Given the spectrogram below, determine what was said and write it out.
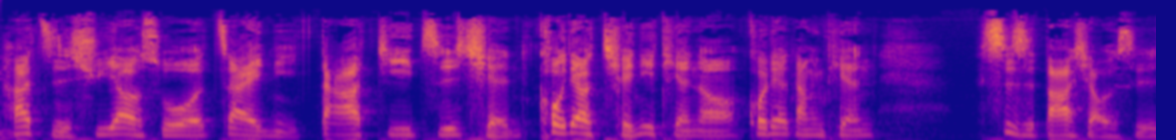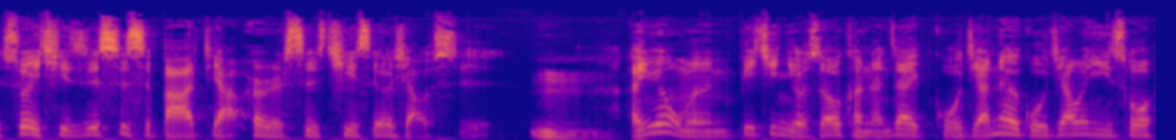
他只需要说，在你搭机之前，扣掉前一天哦，扣掉当天四十八小时，所以其实是四十八加二十四，七十二小时。嗯，啊，因为我们毕竟有时候可能在国家那个国家问题说，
